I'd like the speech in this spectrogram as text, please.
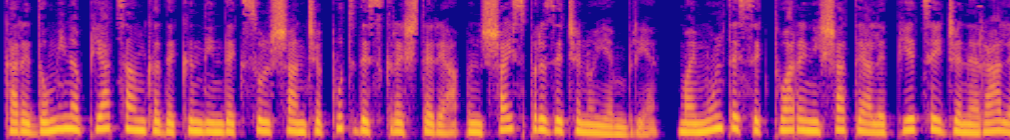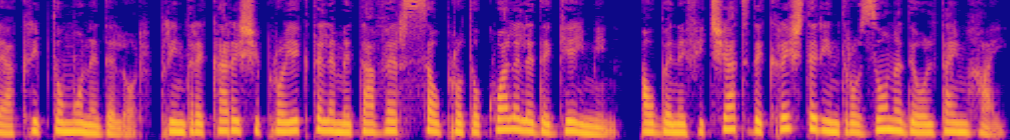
care domină piața încă de când indexul și-a început descreșterea în 16 noiembrie, mai multe sectoare nișate ale pieței generale a criptomonedelor, printre care și proiectele metavers sau protocoalele de gaming, au beneficiat de creșteri într-o zonă de all-time high.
